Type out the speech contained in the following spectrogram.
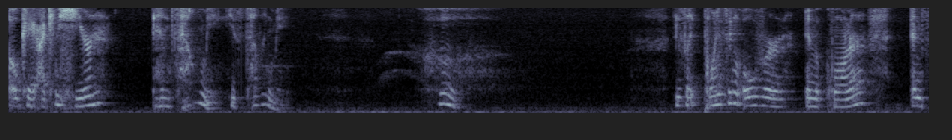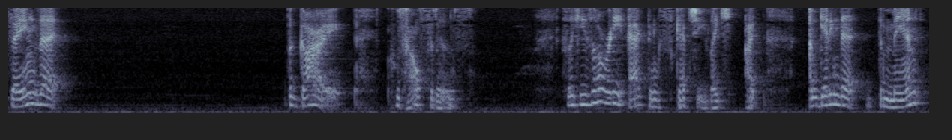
Okay, I can hear him tell me. He's telling me. He's like pointing over in the corner and saying that the guy whose house it is, it's like he's already acting sketchy. Like I, I'm getting that the man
